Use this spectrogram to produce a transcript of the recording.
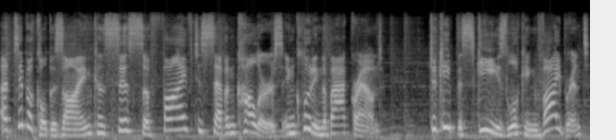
A typical design consists of five to seven colors, including the background. To keep the skis looking vibrant,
